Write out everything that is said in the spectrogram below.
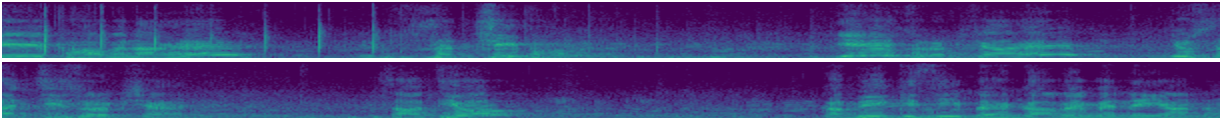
ये भावना है, ये सच्ची भावना है। ये सुरक्षा है जो सच्ची सुरक्षा है। साथियों, कभी किसी बहकावे में नहीं आना।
